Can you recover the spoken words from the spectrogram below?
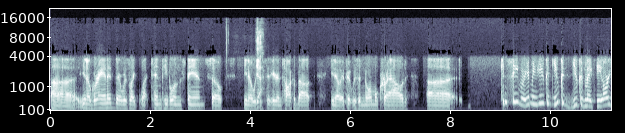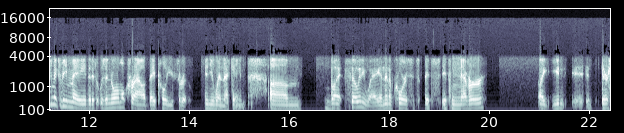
Uh, you know, granted, there was like what 10 people in the stands, so you know we Yeah. could sit here and talk about you know if it was a normal crowd. Uh, conceivably, I mean, you could you could you could make the argument could be made that if it was a normal crowd, they pull you through and you win that game. Um, but so anyway, and then of course it's it's it's never like you. It, there's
